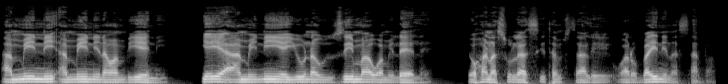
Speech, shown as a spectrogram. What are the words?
amini amini nawambieni yeye aaminie yuna uzima wa milele. Yohana sula ya wa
